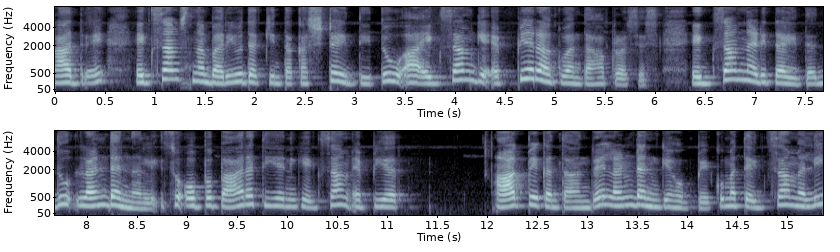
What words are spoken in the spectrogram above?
ಆದರೆ ಎಕ್ಸಾಮ್ಸ್ನ ಬರೆಯುವುದಕ್ಕಿಂತ ಕಷ್ಟ ಇದ್ದಿದ್ದು ಆ ಎಕ್ಸಾಮ್ಗೆ ಅಪಿಯರ್ ಆಗುವಂತಹ ಪ್ರೋಸೆಸ್ ಎಕ್ಸಾಮ್ ನಡೀತಾ ಇದ್ದದ್ದು ಲಂಡನ್ನಲ್ಲಿ. ಸೊ ಒಬ್ಬ ಭಾರತೀಯನಿಗೆ ಎಕ್ಸಾಮ್ ಅಪಿಯರ್ ಆಗಬೇಕಂತ ಅಂದರೆ ಲಂಡನ್ಗೆ ಹೋಗಬೇಕು. ಮತ್ತು ಎಕ್ಸಾಮಲ್ಲಿ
